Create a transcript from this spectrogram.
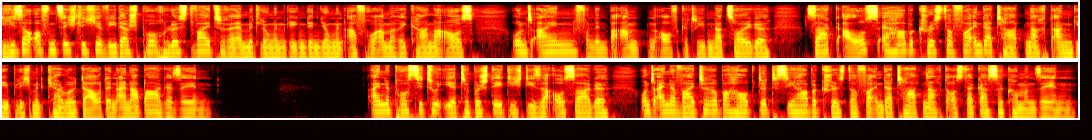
Dieser offensichtliche Widerspruch löst weitere Ermittlungen gegen den jungen Afroamerikaner aus, und ein von den Beamten aufgetriebener Zeuge sagt aus, er habe Christopher in der Tatnacht angeblich mit Carol Dowd in einer Bar gesehen. Eine Prostituierte bestätigt diese Aussage und eine weitere behauptet, sie habe Christopher in der Tatnacht aus der Gasse kommen sehen.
